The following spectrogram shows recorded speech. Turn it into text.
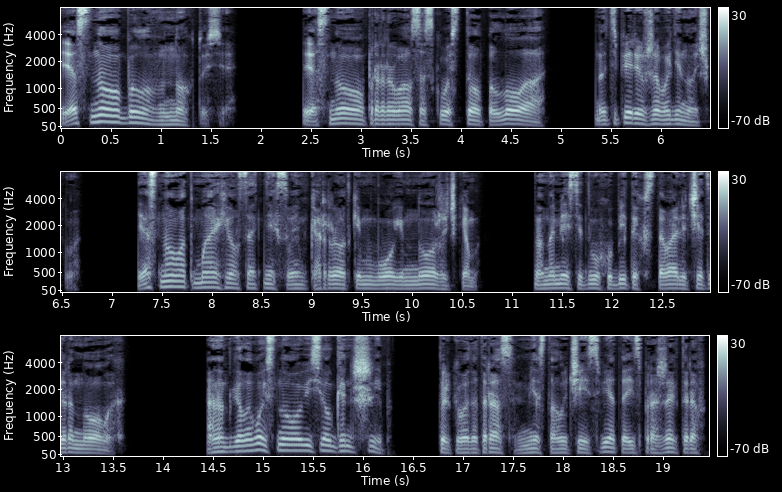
Я снова был в Ноктусе. Я снова прорывался сквозь толпы Лоа, но теперь уже в одиночку. Я снова отмахивался от них своим коротким убогим ножичком, но на месте двух убитых вставали четверо новых. А над головой снова висел ганшип, только в этот раз вместо лучей света из прожекторов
